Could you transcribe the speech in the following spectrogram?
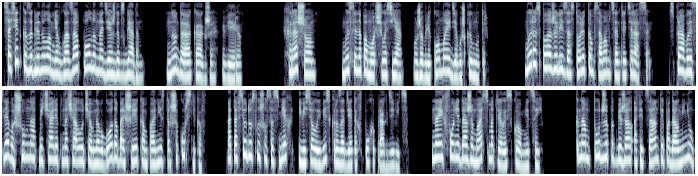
Соседка заглянула мне в глаза полным надежды взглядом. «Ну да, как же, верю». «Хорошо», — мысленно поморщилась я, уже влекомая девушкой внутрь. Мы расположились за столиком в самом центре террасы. Справа и слева шумно отмечали начало учебного года большие компании старшекурсников. Отовсюду слышался смех и веселый визг разодетых в пух и прах девиц. На их фоне даже Марь смотрелась скромницей. К нам тут же подбежал официант и подал меню.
